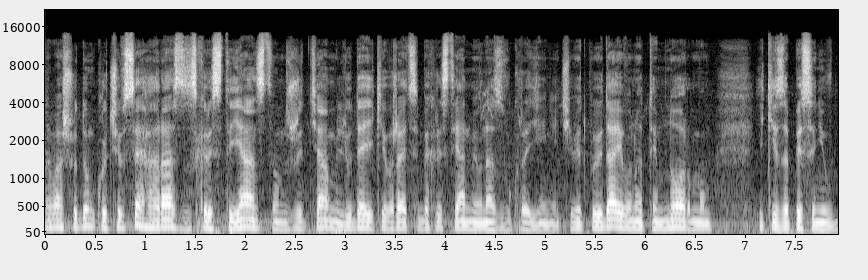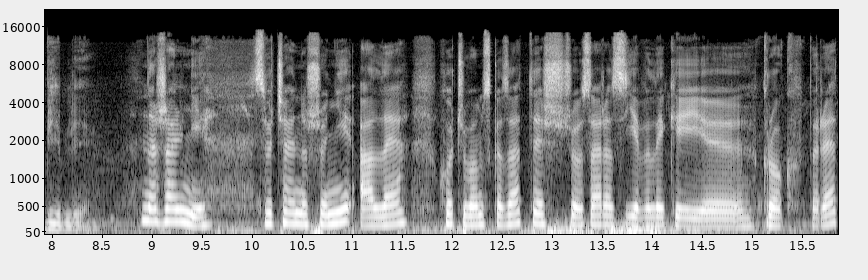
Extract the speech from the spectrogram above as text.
На вашу думку, чи все гаразд з християнством, з життям людей, які вважають себе християнами у нас в Україні? Чи відповідає воно тим нормам, які записані в Біблії? На жаль, ні. Звичайно, що ні, але хочу вам сказати, що зараз є великий е, крок вперед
